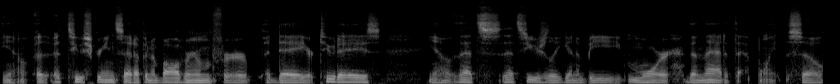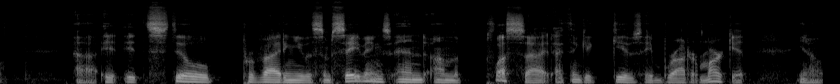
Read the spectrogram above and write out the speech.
you know, a, a two-screen setup in a ballroom for a day or two days. You know that's that's usually going to be more than that at that point. So uh, it, it's still providing you with some savings. And on the plus side i think it gives a broader market you know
